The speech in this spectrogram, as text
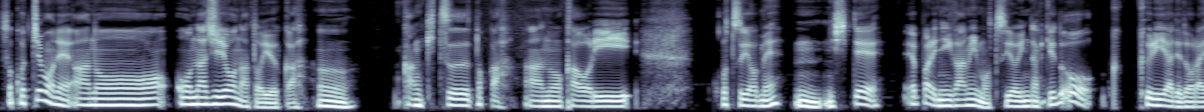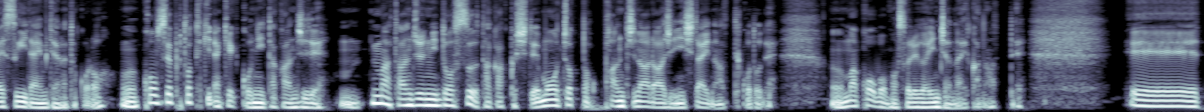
そう、こっちもね、あのー、同じようなというか、うん。柑橘とか、あの、香りを強め、うん、にして、やっぱり苦味も強いんだけど、クリアでドライすぎないみたいなところ。うん、コンセプト的には結構似た感じで。うん、まあ単純に度数高くしてもうちょっとパンチのある味にしたいなってことで。うん、まあ工房もそれがいいんじゃないかなって。えー、っ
